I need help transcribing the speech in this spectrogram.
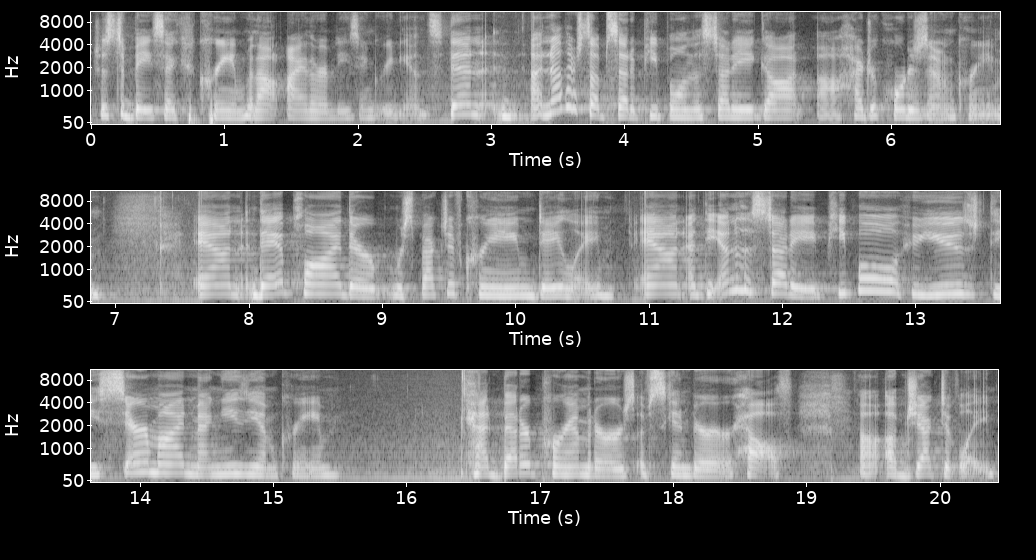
just a basic cream without either of these ingredients. Then another subset of people in the study got a hydrocortisone cream. And they applied their respective cream daily. And at the end of the study, people who used the ceramide magnesium cream had better parameters of skin barrier health uh, objectively.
